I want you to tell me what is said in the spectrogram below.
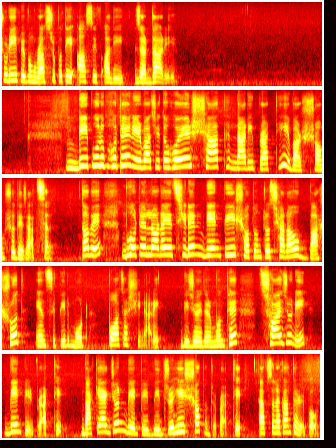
শরীফ এবং রাষ্ট্রপতি আসিফ আলী জারদারি। বিপুল ভোটে নির্বাচিত হয়ে সাত নারী প্রার্থী এবার সংসদে যাচ্ছেন। তবে ভোটের লড়াইয়ে ছিলেন বিএনপি স্বতন্ত্র ছাড়াও বাসদ, এনসিপির মোট পঁচাশি নারী। বিজয়ীদের মধ্যে ছয়জনই বিএনপির প্রার্থী, বাকি একজন বিএনপির বিদ্রোহী স্বতন্ত্র প্রার্থী। আফসানা কান্তার রিপোর্ট।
